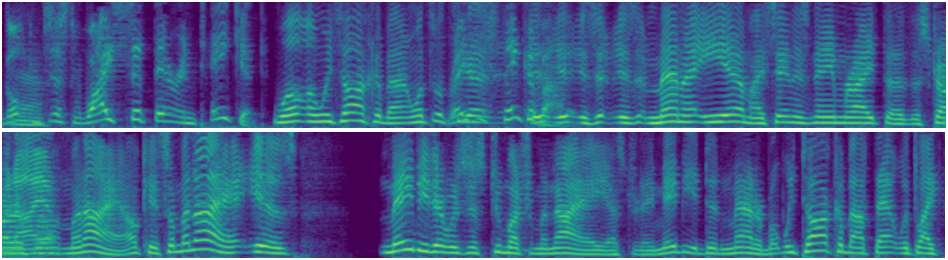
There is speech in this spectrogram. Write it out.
Go, Yeah. just why sit there and take it? Well, and we talk about it. What's, what's the Raise a stink about is, it. Is it is it Manaia? Am I saying his name right? The the starter Manaea. from Mania. Okay, so Mania is maybe there was just too much Mania yesterday. Maybe it didn't matter, but we talk about that with like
